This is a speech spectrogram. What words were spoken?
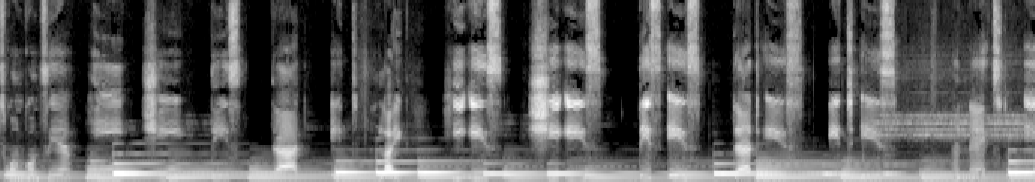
एलिमेंट्स कौन कौन से हैं? He she this that it like he is she is this is that is it is and next A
